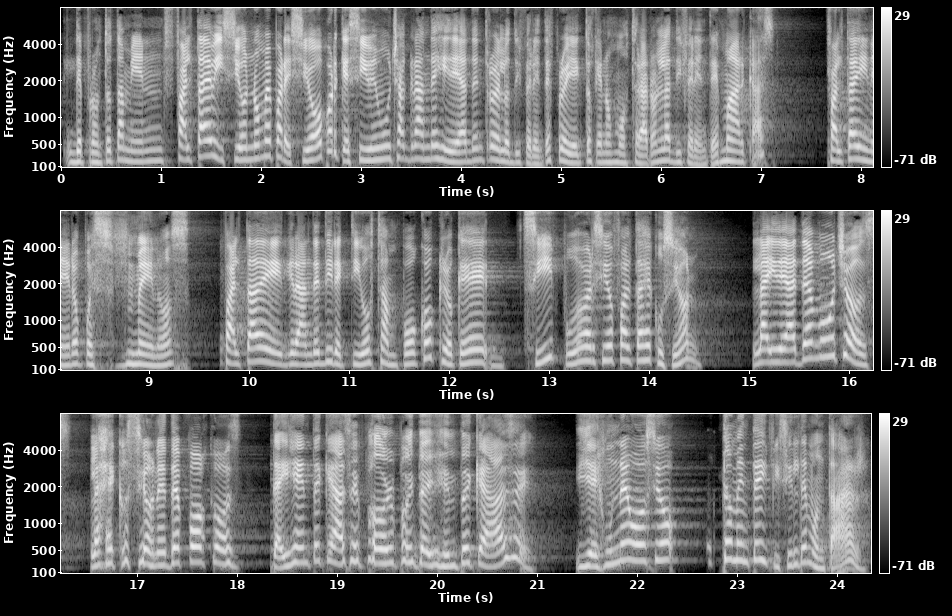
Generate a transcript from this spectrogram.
De pronto también falta de visión no me pareció, porque sí vi muchas grandes ideas dentro de los diferentes proyectos que nos mostraron las diferentes marcas. Falta de dinero, pues menos. Falta de grandes directivos tampoco. Creo que sí, pudo haber sido falta de ejecución. La idea es de muchos, la ejecución es de pocos. Hay gente que hace PowerPoint, hay gente que hace. Y es un negocio sumamente difícil de montar.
